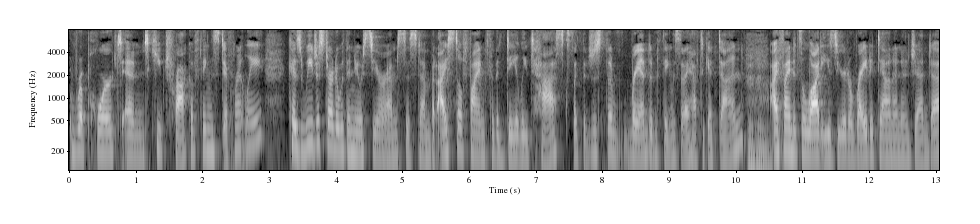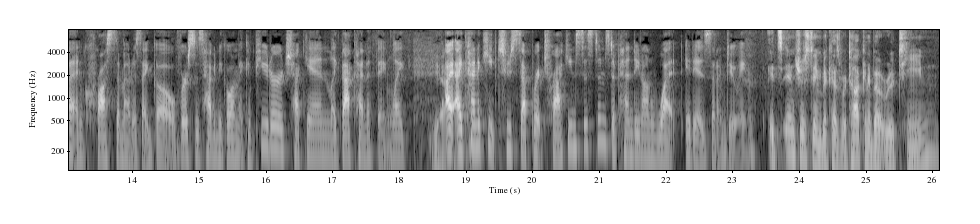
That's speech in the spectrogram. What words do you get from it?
report and keep track of things differently because we just started with a new CRM system, but I still find for the daily tasks, like the just the random things that I have to get done, Mm-hmm. I find it's a lot easier to write it down an agenda and cross them out as I go versus having to go on my computer, check in, like that kind of thing. Like Yeah. I, I kind of keep two separate tracking systems depending on what it is that I'm doing. It's interesting because we're talking about routine,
